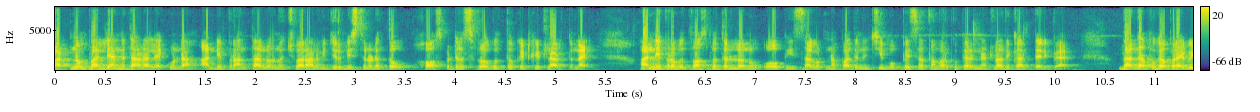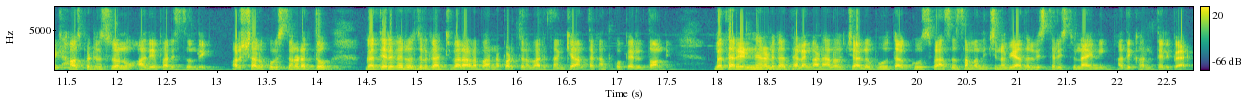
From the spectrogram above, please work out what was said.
పట్నం పల్లెన్న తేడా లేకుండా అన్ని ప్రాంతాల్లోనూ జ్వరాలు విజృంభిస్తుండటంతో హాస్పిటల్స్ రోగులతో కిటకిటలాడుతున్నాయి. అన్ని ప్రభుత్వ ఆసుపత్రుల్లోనూ ఓపీ సగటున పది నుంచి ముప్పై శాతం వరకు పెరిగినట్లు అధికారులు తెలిపారు. దాదాపుగా ప్రైవేట్ హాస్పిటల్స్లోనూ అదే పరిస్థితుంది. వర్షాలు కురుస్తుండటంతో గత ఇరవై రోజులుగా జ్వరాల బారిన పడుతున్న వారి సంఖ్య అంతకంతకు పెరుగుతోంది. గత రెండు నెలలుగా తెలంగాణలో జలుబు దగ్గు శ్వాస సంబంధించిన వ్యాధులు విస్తరిస్తున్నాయని అధికారులు తెలిపారు.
